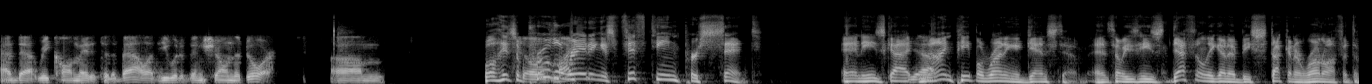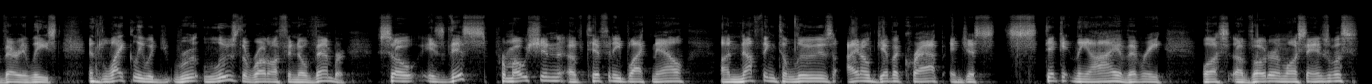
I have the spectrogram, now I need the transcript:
had that recall made it to the ballot, he would have been shown the door. Um, Well, his So approval my- rating is 15%. And he's got Yeah. nine people running against him. And so he's, he's definitely going to be stuck in a runoff at the very least and likely would ru- lose the runoff in November. So is this promotion of Tiffany Blacknell a nothing to lose, I don't give a crap, and just stick it in the eye of every Los, uh, voter in Los Angeles?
